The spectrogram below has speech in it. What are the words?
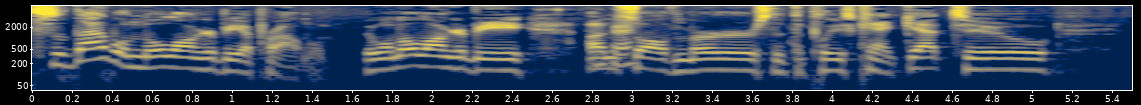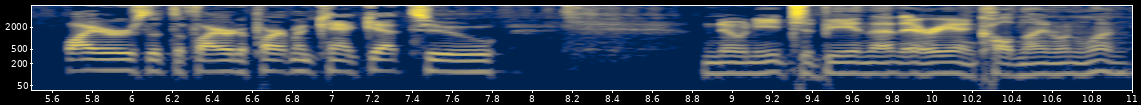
so that will no longer be a problem. There will no longer be unsolved murders that the police can't get to, fires that the fire department can't get to. No need to be in that area and call nine one one.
